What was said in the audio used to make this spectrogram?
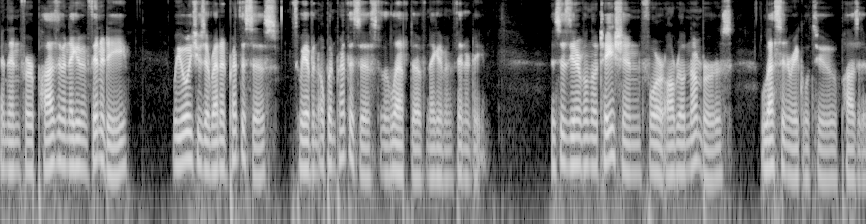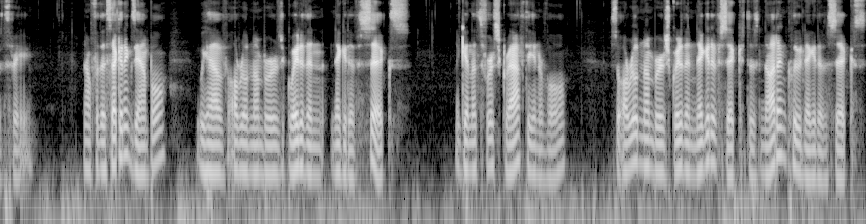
And then for positive and negative infinity, we always use a rounded parenthesis, so we have an open parenthesis to the left of negative infinity. This is the interval notation for all real numbers less than or equal to positive 3. Now for the second example, we have all real numbers greater than negative 6. Again, let's first graph the interval. So all real numbers greater than negative 6 does not include negative 6.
